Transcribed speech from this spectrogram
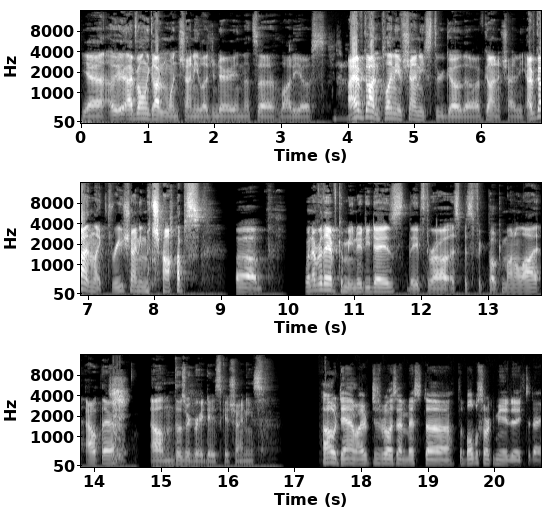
yeah, I, I've only gotten one shiny legendary, and that's uh, Latios. I have gotten plenty of shinies through Go though. I've gotten a shiny. I've gotten like three shiny Machops. Um, whenever they have community days, they throw out a specific Pokemon a lot out there. Um, those are great days to get shinies. Oh damn! I just realized I missed uh the Bulbasaur community day today.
